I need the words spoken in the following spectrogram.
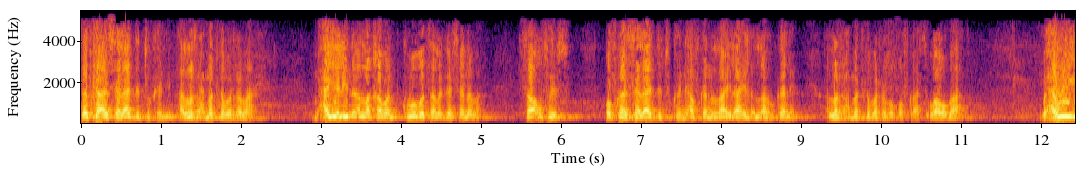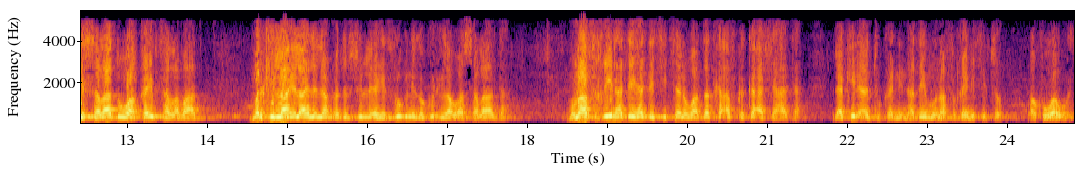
dadka aan salaada tukanin alla raxmad kama rabaan maxaa yeele in alla qaban kumaba talagashanaba saa u fiirso qofkaan salaada tukanin afkana laa ilaha illa allahu kale alla raxmad kama rabo qofkaas waa baad waxaa weeye salaadu waa qeybta labaad markii laa ilaha munaafiqiin hadday hadda jirtana waa dadka afka ka ashahata laakiin aan tukanin hadday munaafiqiin jirto waa kuwaa wey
